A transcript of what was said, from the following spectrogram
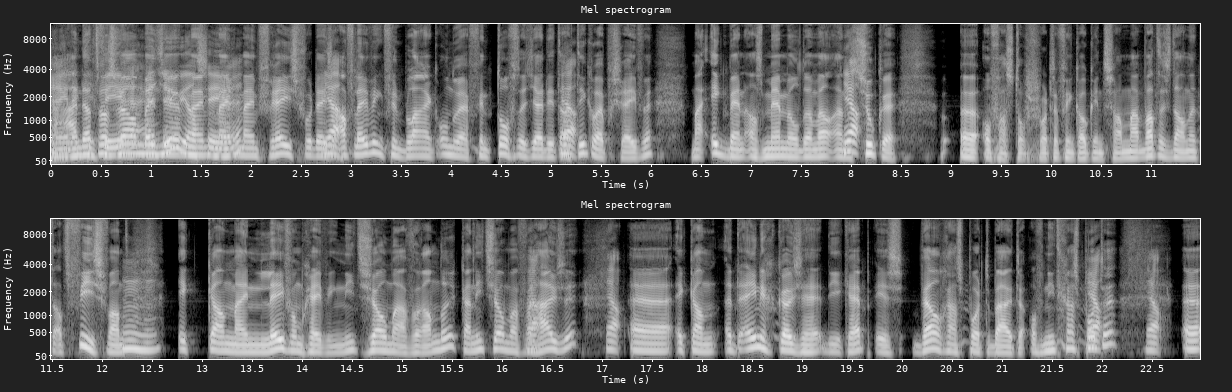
Nou, en dat was wel een beetje mijn, mijn, mijn vrees voor deze Ja. aflevering. Ik vind het belangrijk onderwerp. Ik vind het tof dat jij dit artikel hebt geschreven. Maar ik ben als memmel dan wel aan het zoeken. Eh, of als topsporter vind ik ook interessant. Maar wat is dan het advies? Want Mhm. ik kan mijn leefomgeving niet zomaar veranderen. Ik kan niet zomaar verhuizen. Ja. Eh, ik kan, het enige keuze die ik heb is wel gaan sporten buiten of niet gaan sporten. Ja. Eh,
